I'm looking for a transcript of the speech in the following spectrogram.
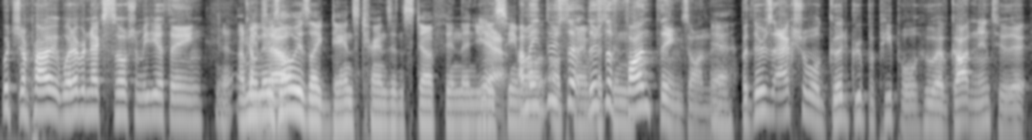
which I'm probably whatever next social media thing Yeah, I mean, there's out- always like dance trends and stuff, and then you yeah, just see 'em I mean, all- there's all the time, there's the then- fun things on there, Yeah. but there's actual good group of people who have gotten into it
